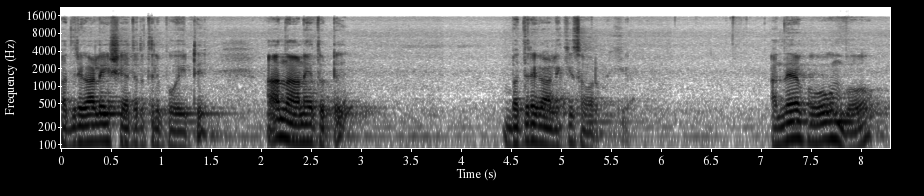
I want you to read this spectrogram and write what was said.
ഭദ്രകാളി ക്ഷേത്രത്തിൽ പോയിട്ട് ആ നാണയത്തൊട്ട് ഭദ്രകാളിക്ക് സമർപ്പിക്കുക. അന്നേരം പോകുമ്പോൾ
